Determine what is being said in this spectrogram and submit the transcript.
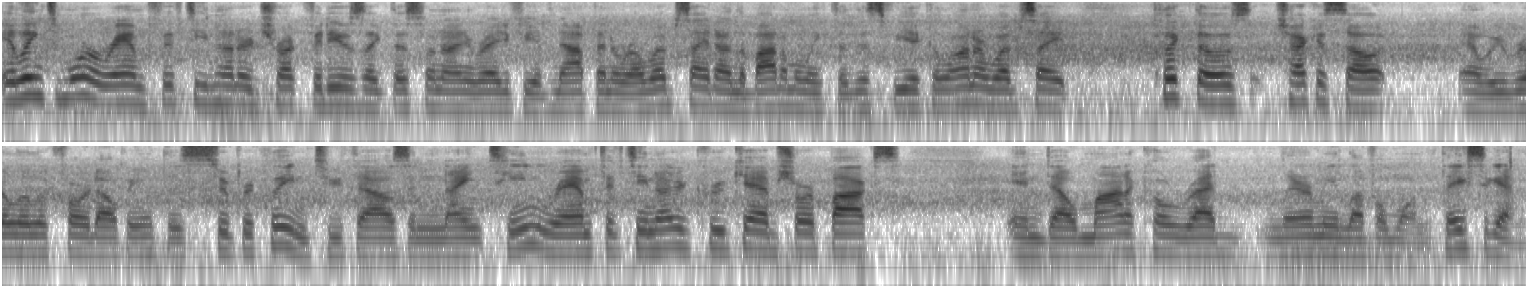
a link to more Ram 1500 truck videos like this one on your right if you have not been to our website. On the bottom, a link to this vehicle on our website. Click those, check us out, and we really look forward to helping with this super clean 2019 Ram 1500 Crew Cab Short Box in Delmonico Red Laramie Level 1. Thanks again.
